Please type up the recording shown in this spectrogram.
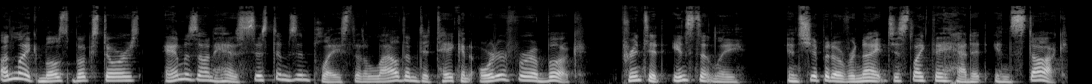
Unlike most bookstores, Amazon has systems in place that allow them to take an order for a book, print it instantly, and ship it overnight just like they had it in stock.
